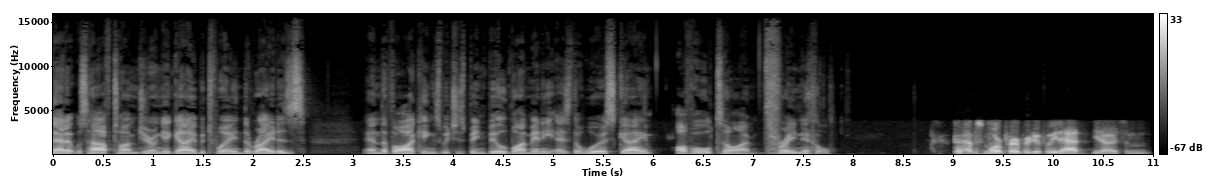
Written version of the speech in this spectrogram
that it was halftime during a game between the Raiders and the Vikings, which has been billed by many as the worst game of all time, 3 0. Perhaps more appropriate if we'd had, you know, some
